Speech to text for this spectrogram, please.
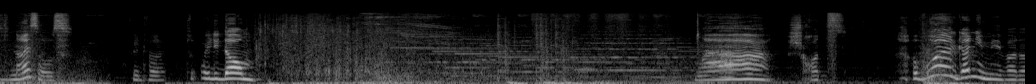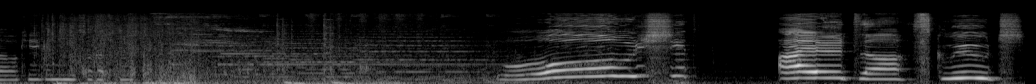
Sieht nice aus. Auf jeden Fall. Drück mir die Daumen. Ah, Schrott. Obwohl, Ganymede war da. Okay, Ganymede war da. Oh, shit. Alter, Scrooge.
